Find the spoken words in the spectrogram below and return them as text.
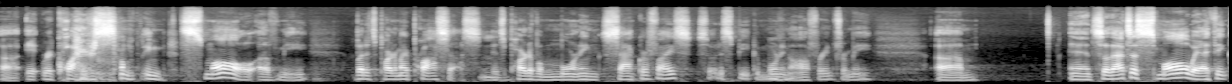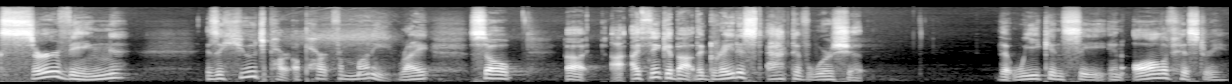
Uh, it requires something small of me, but it's part of my process. It's part of a morning sacrifice, so to speak, a morning offering for me. Um, and so that's a small way. I think serving is a huge part, apart from money, right? So uh, I think about the greatest act of worship that we can see in all of history,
